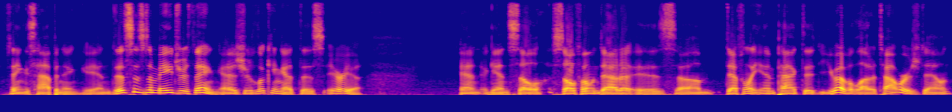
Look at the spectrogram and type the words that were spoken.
things happening. And this is a major thing as you're looking at this area. And again, cell cell phone data is um, definitely impacted. You have a lot of towers down.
